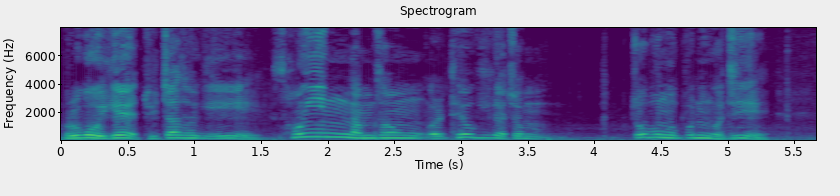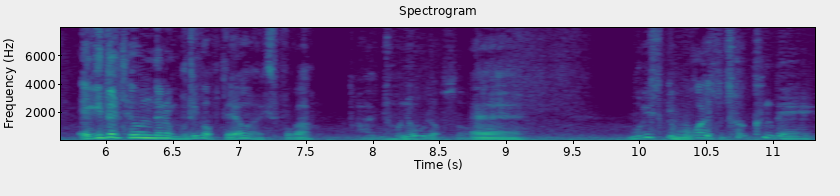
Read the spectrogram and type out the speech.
그리고 이게 뒷좌석이 성인 남성을 태우기가 좀 좁은 것 뿐인 거지 애기들 태우는 데는 무리가 없대요 엑스포가 아, 전혀 무리 없어. 예. 무리 있을 게 뭐가 있어? 차가 큰데.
